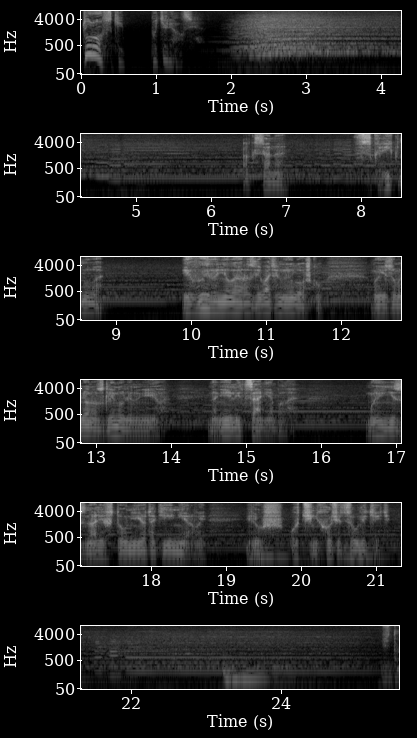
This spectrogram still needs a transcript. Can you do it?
Туровский потерялся. Оксана вскрикнула и выронила разливательную ложку. Мы изумленно взглянули на нее. На ней лица не было. Мы не знали, что у нее такие нервы. Или уж очень хочется улететь. Что?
